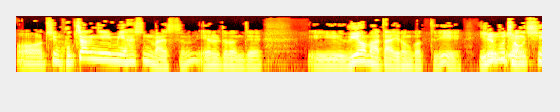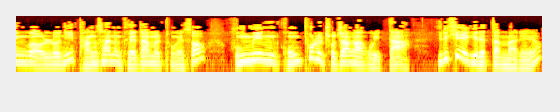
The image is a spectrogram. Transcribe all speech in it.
어 지금 국장님이 하신 말씀 예를 들어 이제 이 위험하다 이런 것들이 일부 예, 예. 정치인과 언론이 방사능 괴담을 통해서 국민 공포를 조장하고 있다. 이렇게 얘기를 했단 말이에요.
